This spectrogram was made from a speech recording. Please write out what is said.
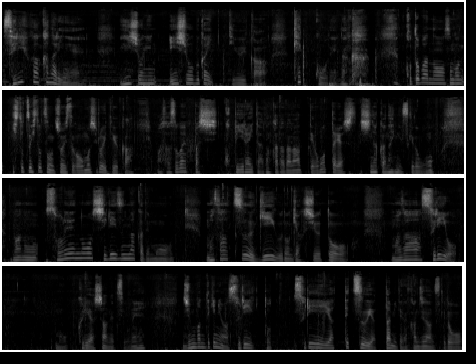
セリフがかなりね印象に印象深いっていうか結構ねなんか 言葉のその一つ一つのチョイスが面白いというかさすがやっぱしコピーライターの方だなって思ったりはしなくはないんですけども、まあ、あのそれのシリーズの中でもマザー2ギーグの逆襲とマザー3をもうクリアしたんですよね。順番的には3と3やって2やったみたいな感じなんですけど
